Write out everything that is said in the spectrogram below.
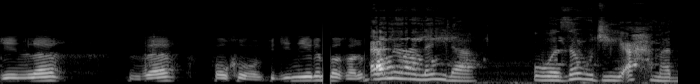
dinle ve oku. Bir dinleyelim bakalım. أنا ليلى وزوجي أحمد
